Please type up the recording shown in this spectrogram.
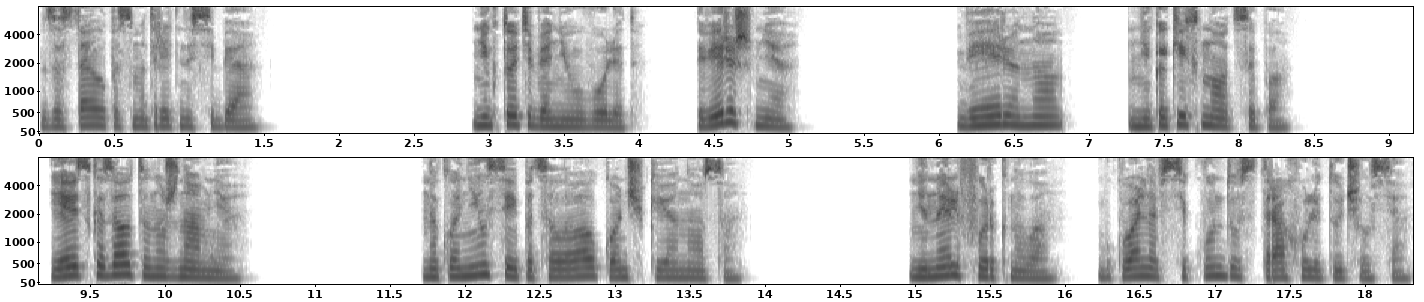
заставил посмотреть на себя. «Никто тебя не уволит. Ты веришь мне?» «Верю, но...» «Никаких «но», Цыпа. Я ведь сказал, ты нужна мне». Наклонился и поцеловал кончик ее носа. Нинель фыркнула. Буквально в секунду страх улетучился.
